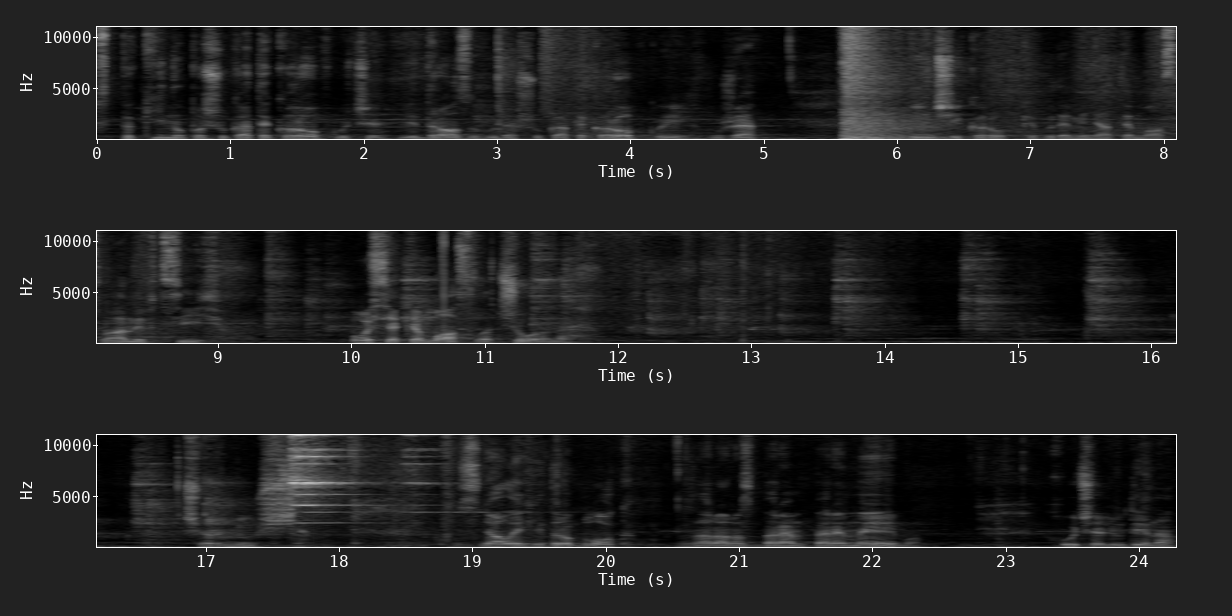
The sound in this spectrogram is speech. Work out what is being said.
спокійно пошукати коробку, чи відразу буде шукати коробку і вже в іншій коробці буде міняти масло, а не в цій. Ось яке масло чорне. Чорнюще. Зняли гідроблок, зараз розберемо, перемиємо. Хоче людина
